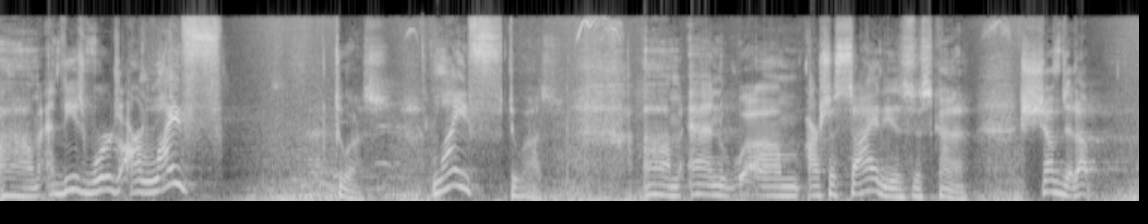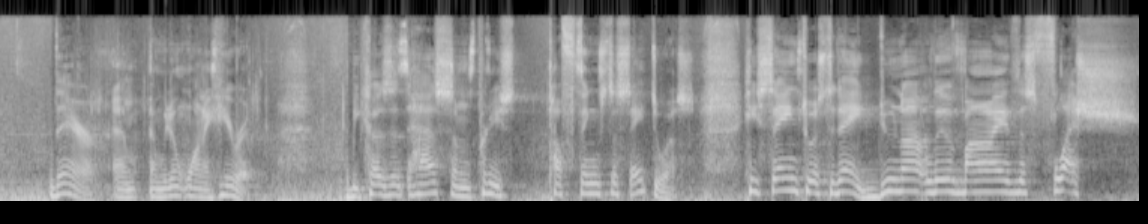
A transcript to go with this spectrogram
Um, and these words are life to us, life to us. Um, and um, our society has just kind of shoved it up there, and, and we don't want to hear it because it has some pretty tough things to say to us. He's saying to us today, do not live by this flesh.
